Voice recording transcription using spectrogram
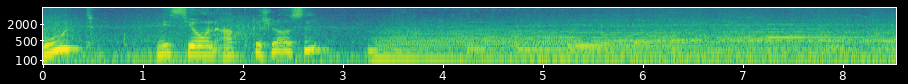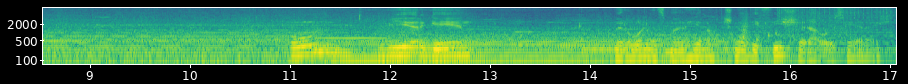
Gut. Mission abgeschlossen. Und wir gehen. Wir holen jetzt mal hier noch schnell die Fische raus, hier recht.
